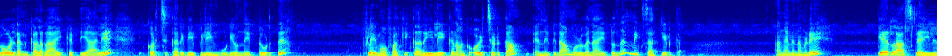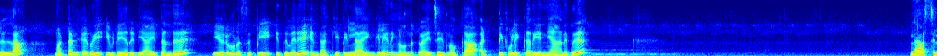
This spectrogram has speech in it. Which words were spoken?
ഗോൾഡൻ കളറായി കെട്ടിയാൽ കുറച്ച് കറിവേപ്പിലയും കൂടി ഒന്ന് ഇട്ട് കൊടുത്ത് ഫ്ലെയിം ഓഫാക്കി കറിയിലേക്ക് നമുക്ക് ഒഴിച്ചെടുക്കാം. എന്നിട്ട് എന്നിട്ടിതാ മുഴുവനായിട്ടൊന്ന് മിക്സ് ആക്കി എടുക്കാം. അങ്ങനെ നമ്മുടെ കേരള സ്റ്റൈലിലുള്ള മട്ടൻ കറി ഇവിടെ റെഡി ആയിട്ടുണ്ട്. ഈ ഒരു റെസിപ്പി ഇതുവരെ ഉണ്ടാക്കിയിട്ടില്ല എങ്കിൽ നിങ്ങളൊന്ന് ട്രൈ ചെയ്ത് നോക്കുക അടിപൊളി കറി തന്നെയാണിത്. ലാസ്റ്റിൽ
